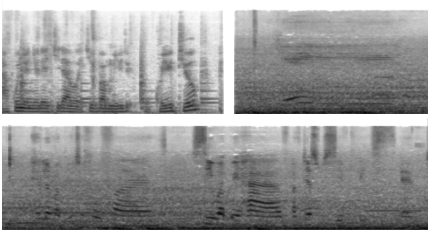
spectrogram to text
akunyonyola ekirabo ekiva ku youtube! Hello, my beautiful fans. See what we have. I've just received this and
